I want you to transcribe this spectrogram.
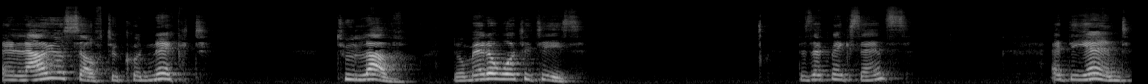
Allow yourself to connect to love, no matter what it is. Does that make sense? At the end,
